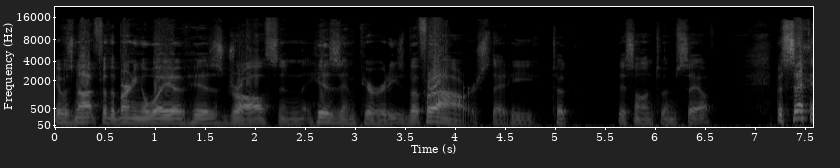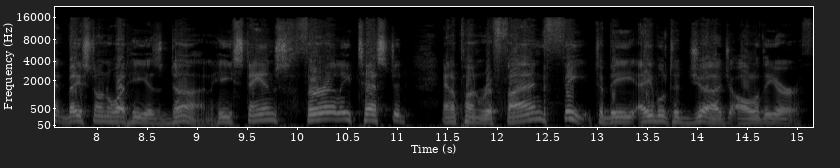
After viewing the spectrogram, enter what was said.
It was not for the burning away of his dross and his impurities, but for ours that he took this on to himself. But second, based on what he has done, he stands thoroughly tested and upon refined feet to be able to judge all of the earth.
